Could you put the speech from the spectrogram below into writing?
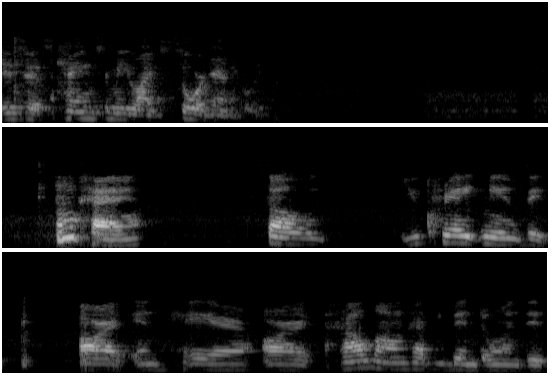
it just came to me like so organically. Okay. So you create music, art, and hair art. How long have you been doing this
